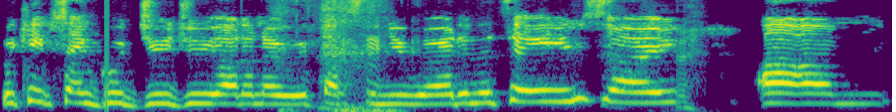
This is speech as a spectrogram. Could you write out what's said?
We keep saying good juju. I don't know if that's the new word in the team. So um,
